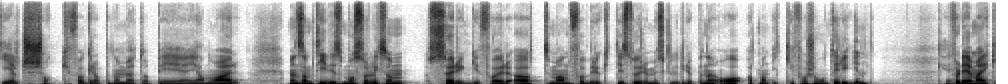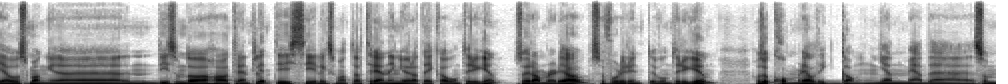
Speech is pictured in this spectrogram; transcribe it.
helt sjokk for kroppen å møte opp i januar. Men samtidig som også liksom sørger for at man får brukt de store muskelgruppene, og at man ikke får så vondt i ryggen. Okay. For det merker jeg hos mange. De som da har trent litt, de sier liksom at ja, trening gjør at jeg ikke har vondt i ryggen. Så ramler de av, så får de vondt i ryggen. Og så kommer de aldri i gang igjen med det som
